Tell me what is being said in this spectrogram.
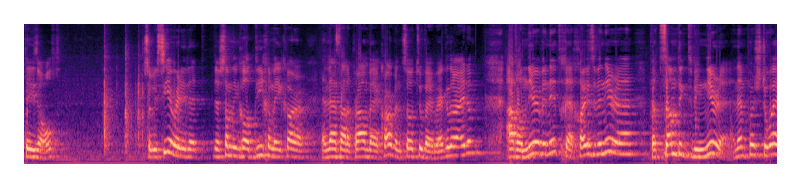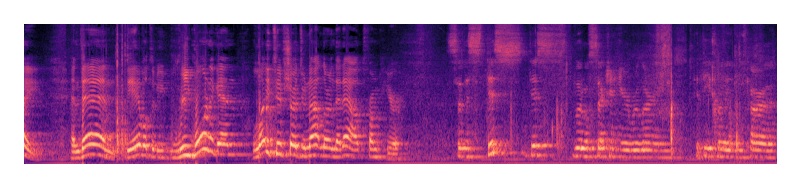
days old. So we see already that there's something called dicha meikara, and that's not a problem by a korban, so too by a regular item. Aval nira v'nitche, choyz v'nira, but something to be nira, and then pushed away, and then be able to be reborn again, loy tifshar, do not learn that out from here. So this this this little section here, we're learning the Dicha and Nikara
